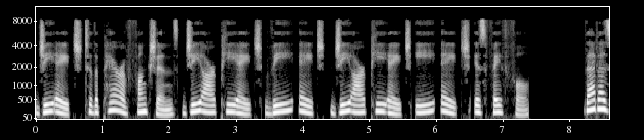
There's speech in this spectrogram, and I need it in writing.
GH to the pair of functions GRPH v, H, GRPH e, H is faithful. That is,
